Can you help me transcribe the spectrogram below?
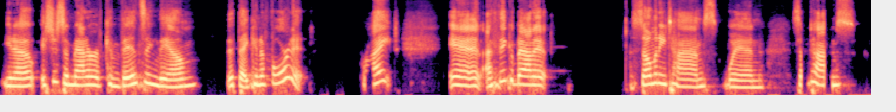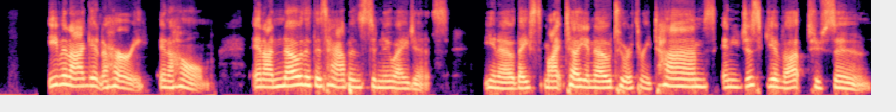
You know, it's just a matter of convincing them that they can afford it, right? And I think about it so many times when sometimes even I get in a hurry in a home, and I know that this happens to new agents you know they might tell you no two or three times and you just give up too soon.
